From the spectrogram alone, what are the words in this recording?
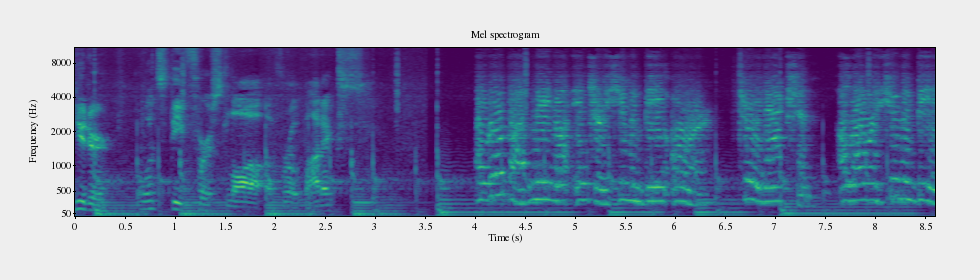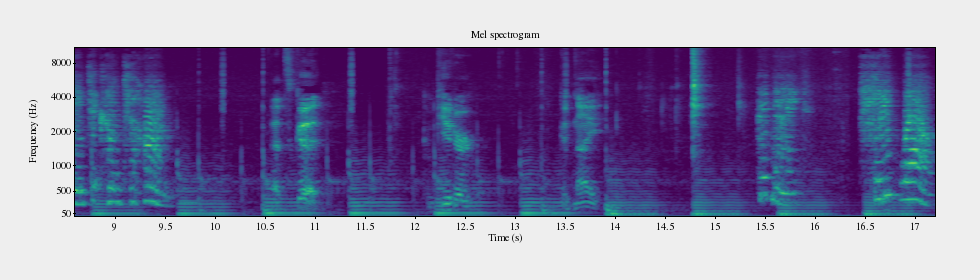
Computer, what's the first law of robotics? A robot may not injure a human being or, through an action, allow a human being to come to harm. That's good. Computer, good night. Good night. Sleep well.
